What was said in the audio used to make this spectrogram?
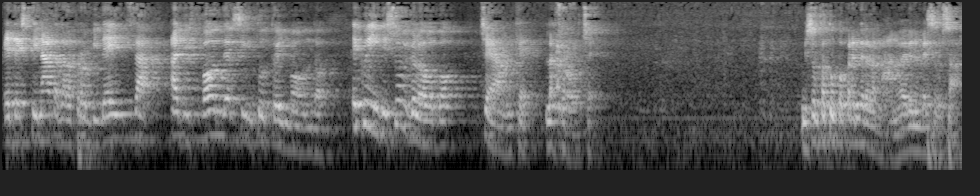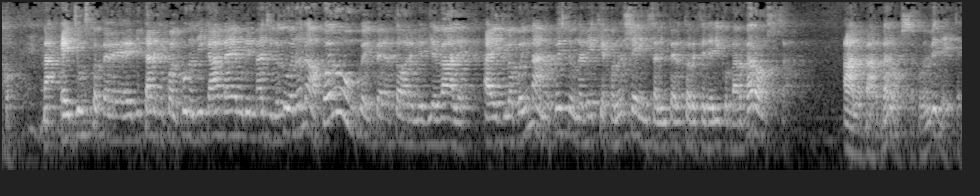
è destinata dalla provvidenza a diffondersi in tutto il mondo. E quindi sul globo c'è anche la croce. Mi sono fatto un po' prendere la mano e ve ne ho messo un sacco. Ma è giusto per evitare che qualcuno dica, ah beh, un'immagine o due. No, no, qualunque imperatore medievale ha il globo in mano. Questa è una vecchia conoscenza, l'imperatore Federico Barbarossa. Ha la barba rossa, come vedete,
